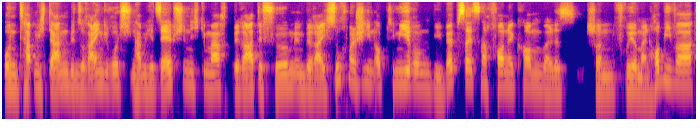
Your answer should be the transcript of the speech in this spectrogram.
und habe mich dann bin so reingerutscht und habe mich jetzt selbstständig gemacht, berate Firmen im Bereich Suchmaschinenoptimierung, wie Websites nach vorne kommen, weil das schon früher mein Hobby war,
